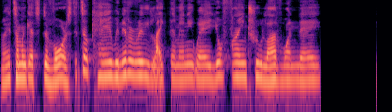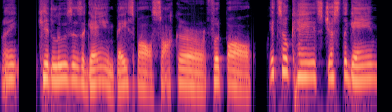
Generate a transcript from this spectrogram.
Right? Someone gets divorced. It's okay. We never really liked them anyway. You'll find true love one day. Right? kid loses a game, baseball, soccer, football, it's okay. It's just the game.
